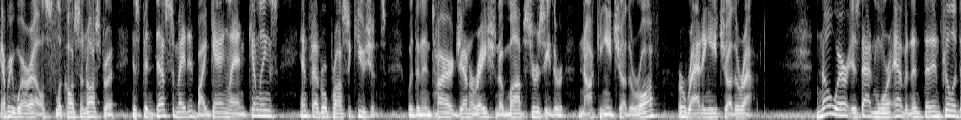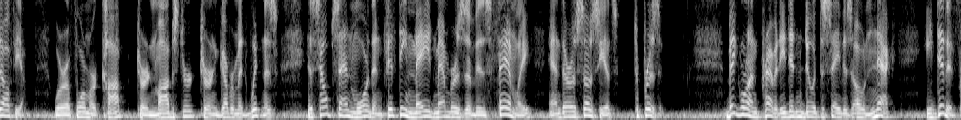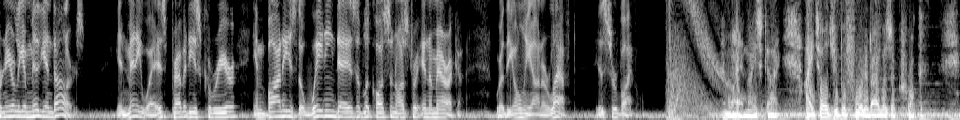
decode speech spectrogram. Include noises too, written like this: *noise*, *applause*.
Everywhere else, La Cosa Nostra has been decimated by gangland killings and federal prosecutions, with an entire generation of mobsters either knocking each other off or ratting each other out. Nowhere is that more evident than in Philadelphia, where a former cop turned mobster turned government witness has helped send more than 50 made members of his family and their associates to prison. Big Ron Previte didn't do it to save his own neck. He did it for nearly a million dollars. In many ways, Previte's career embodies the waiting days of La Cosa Nostra in America, where the only honor left is survival. Am I a nice guy? I told you before that I was a crook.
